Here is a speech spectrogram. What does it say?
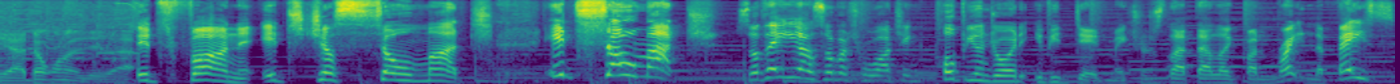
Yeah, I don't want to do that. It's fun. It's just so much. It's so much. So thank you guys so much for watching. Hope you enjoyed. If you did, make sure to slap that like button right in the face.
